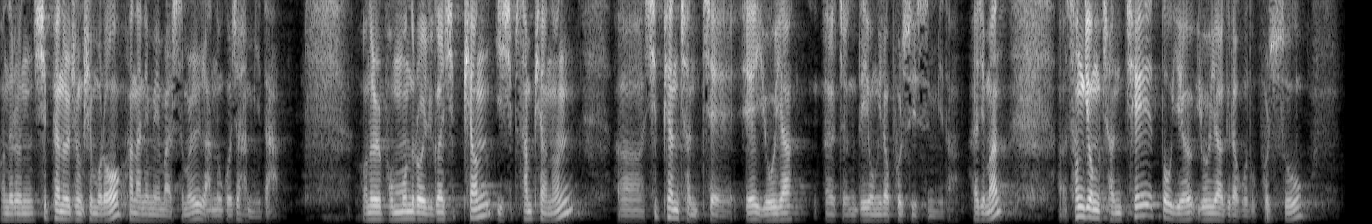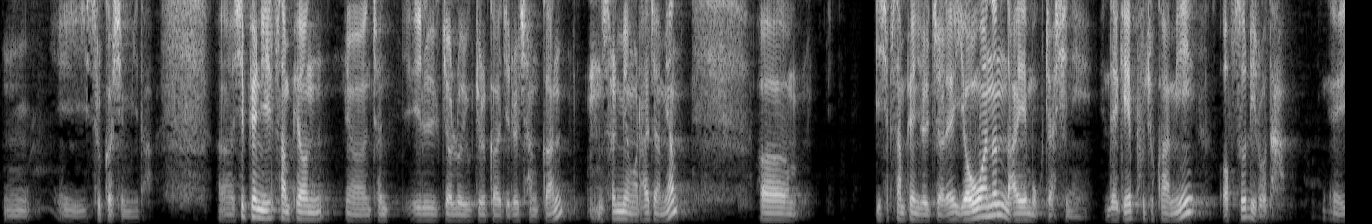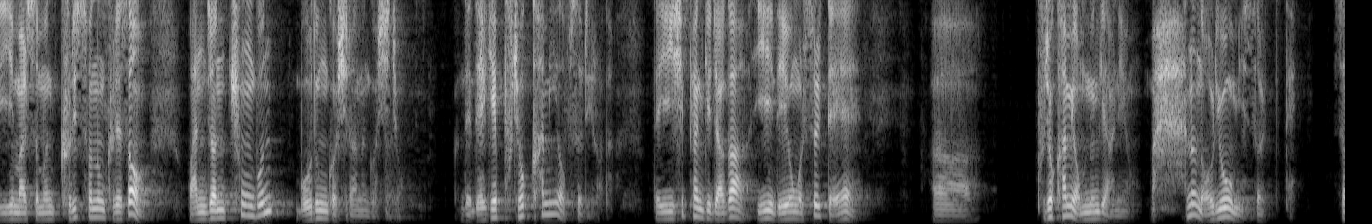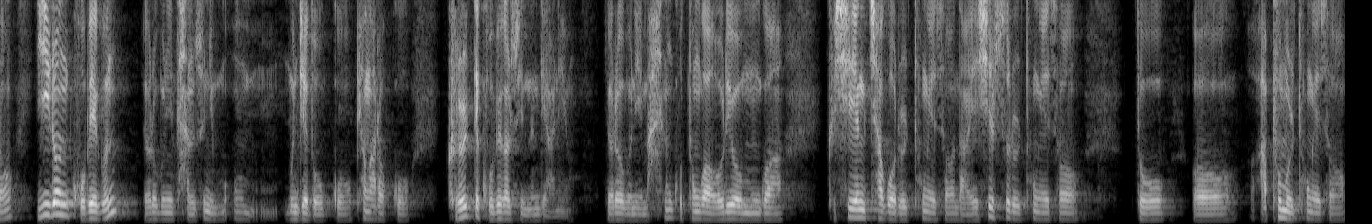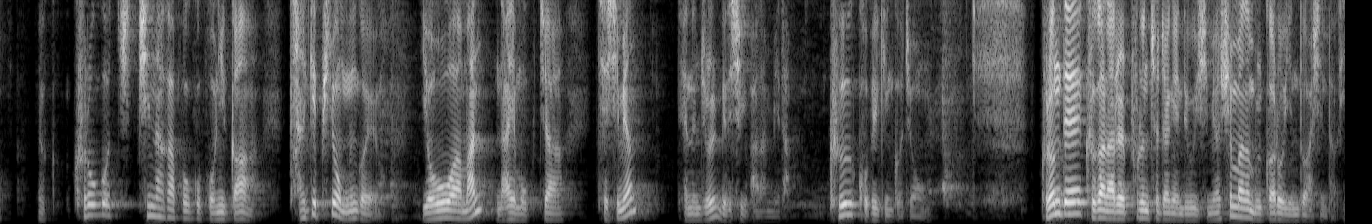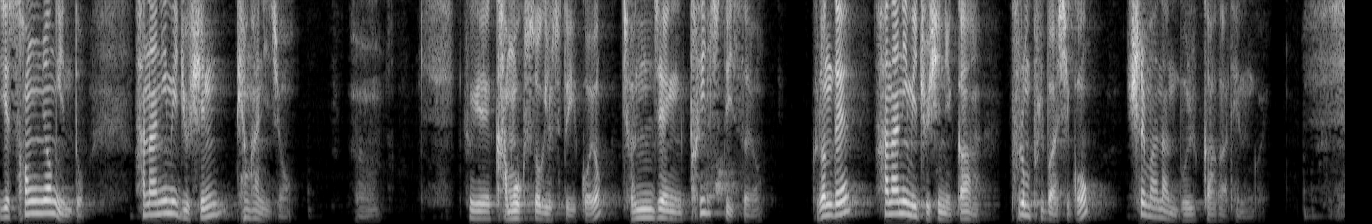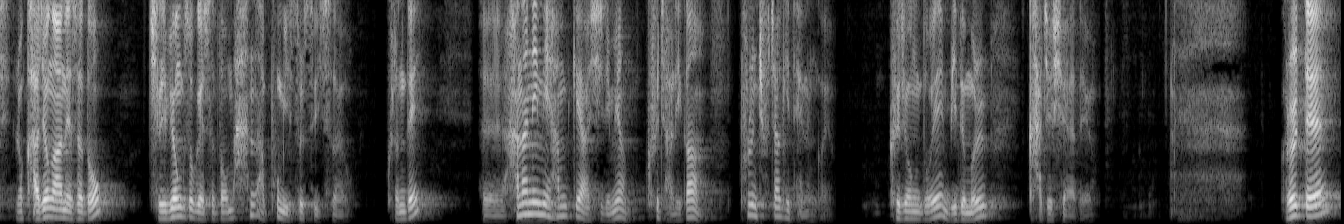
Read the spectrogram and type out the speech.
오늘은 시편을 중심으로 하나님의 말씀을 나누고자 합니다. 오늘 본문으로 읽은 시편 23편은 어, 시편 전체의 요약 내용이라 볼 수 있습니다. 하지만 어, 성경 전체의 또 요약이라고도 볼수 음, 있을 것입니다. 어, 시편 23편 전 1절로 6절까지를 잠깐 설명을 하자면 어, 23편 1절에 여호와는 나의 목자시니 내게 부족함이 없으리로다. 이 말씀은 그리스도는 그래서 완전 충분 모든 것이라는 것이죠. 근데 내게 부족함이 없으리로다. 이 시편 기자가 이 내용을 쓸때 어, 부족함이 없는 게 아니에요. 많은 어려움이 있을 때. 그래서 이런 고백은 여러분이 단순히 뭐, 음, 문제도 없고 평화롭고 그럴 때 고백할 수 있는 게 아니에요. 여러분이 많은 고통과 어려움과 그 시행착오를 통해서 나의 실수를 통해서 또 어, 아픔을 통해서 그러고 지나가 보고 보니까 다른 게 필요 없는 거예요. 여호와만 나의 목자 되시면 되는 줄 믿으시기 바랍니다. 그 고백인 거죠. 그런데 그가 나를 푸른 처장에 누우시며 쉴만한 물가로 인도하신다. 이게 성령 인도. 하나님이 주신 평안이죠. 어, 그게 감옥 속일 수도 있고요. 전쟁 터일 수도 있어요. 그런데 하나님이 주시니까 푸른 풀밭이고 쉴만한 물가가 되는 거예요. 이런 가정 안에서도 질병 속에서도 많은 아픔이 있을 수 있어요. 그런데 하나님이 함께 하시려면 그 자리가 푸른 초작이 되는 거예요. 그 정도의 믿음을 가지셔야 돼요. 그럴 때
